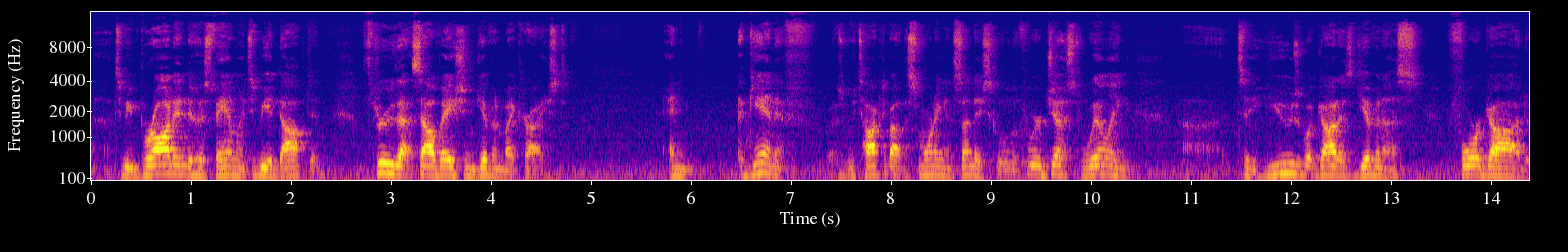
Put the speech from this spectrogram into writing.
uh, to be brought into His family, to be adopted through that salvation given by Christ. And again, if, as we talked about this morning in Sunday school, if we're just willing uh, to use what God has given us for God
